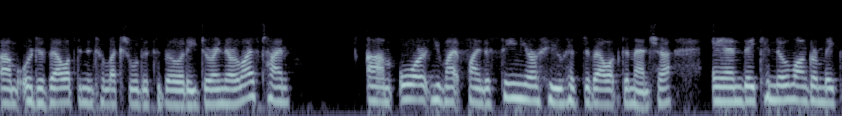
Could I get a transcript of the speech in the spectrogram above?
um, or developed an intellectual disability during their lifetime. Um, or you might find a senior who has developed dementia and they can no longer make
